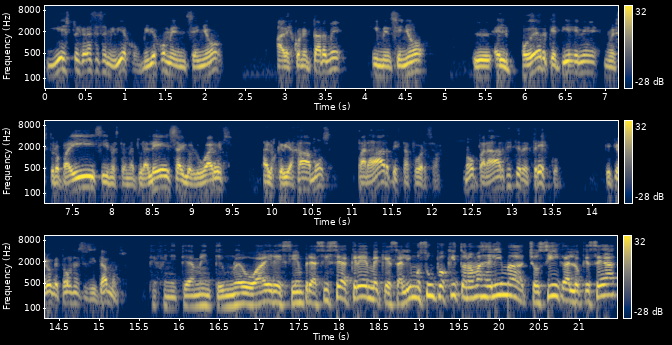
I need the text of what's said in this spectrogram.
Y esto es gracias a mi viejo. Mi viejo me enseñó a desconectarme y me enseñó el poder que tiene nuestro país y nuestra naturaleza y los lugares a los que viajábamos para darte esta fuerza, ¿no? Para darte este refresco que creo que todos necesitamos. Definitivamente, un nuevo aire siempre, así sea, créeme que salimos un poquito nomás de Lima, Chosiga, lo que sea,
